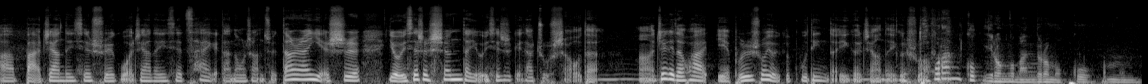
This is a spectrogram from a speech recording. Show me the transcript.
啊、把这样的一些水果、这样的一些菜给它弄上去，当然也是有一些是生的，有一些是给它煮熟的，啊，这个的话也不是说有一个固定的一个这样的一个说法。 토란국 이런 거 만들어 먹고 음.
